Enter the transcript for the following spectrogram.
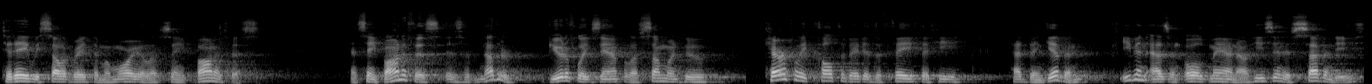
Today we celebrate the memorial of St. Boniface. And St. Boniface is another beautiful example of someone who carefully cultivated the faith that he had been given, even as an old man. Now, he's in his 70s.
